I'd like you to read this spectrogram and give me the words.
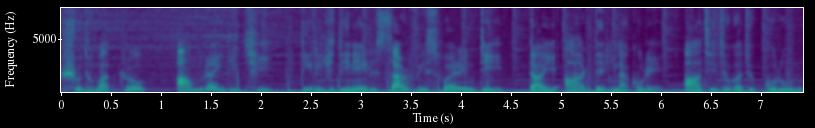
শুধুমাত্র আমরাই দিচ্ছি তিরিশ দিনের সার্ভিস ওয়ারেন্টি। তাই আর দেরি না করে আজই যোগাযোগ করুন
